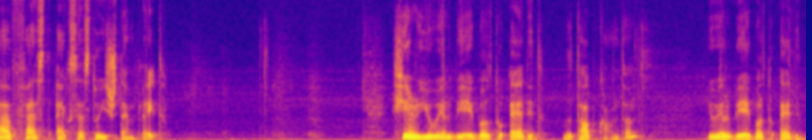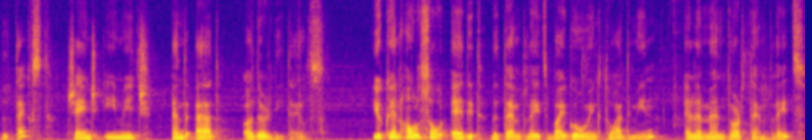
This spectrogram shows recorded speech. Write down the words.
have fast access to each template. Here you will be able to edit the tab content. You will be able to edit the text, change image and add other details. You can also edit the templates by going to admin, Elementor templates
